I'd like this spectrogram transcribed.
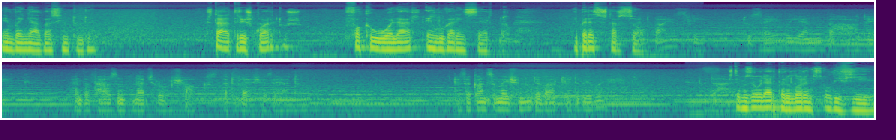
embanhado à cintura. Está a três quartos, foca o olhar em lugar incerto e parece estar só. And the thousand natural shocks that flesh is heir to. It is a consummation devoutly to be wished. Estamos a olhar para Laurence Olivier,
